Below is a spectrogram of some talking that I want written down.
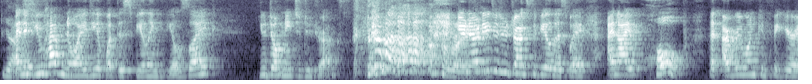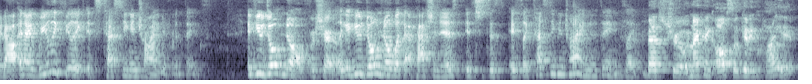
Yes. and if you have no idea what this feeling feels like you don't need to do drugs. You don't need to do drugs to feel this way. And i hope that everyone can figure it out. And i really feel like it's testing and trying different things if you don't know for sure like if you don't know what that passion is it's just it's like testing and trying new things like That's true. And I think also getting quiet.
